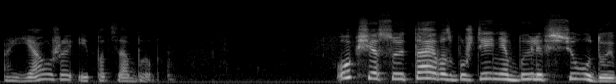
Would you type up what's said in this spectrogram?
а я уже и подзабыл. Общая суета и возбуждение были всюду и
